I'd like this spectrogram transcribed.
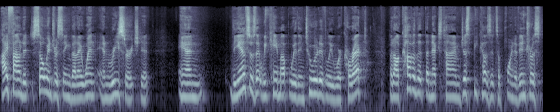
I found it so interesting that I went and researched it. And the answers that we came up with intuitively were correct, but I'll cover that the next time just because it's a point of interest.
